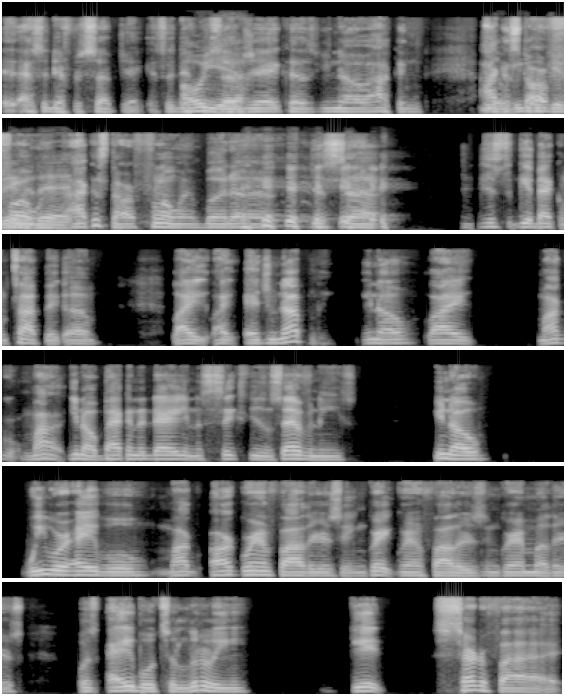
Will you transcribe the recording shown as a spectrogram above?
that's a different subject. It's a different Oh, yeah. subject because you know I can I Yeah, can start flowing. I can start flowing, but uh just uh just to get back on topic, um, like like Edunopoly, you know, like my my you know back in the day in the sixties and seventies, you know, we were able, my our grandfathers and great grandfathers and grandmothers was able to literally get certified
